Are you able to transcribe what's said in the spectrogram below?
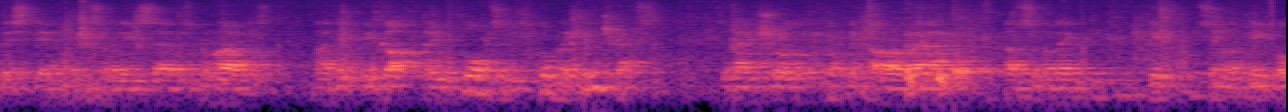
listed in some of these service providers. And I think we've got an important public interest to make sure that the public are aware of some of the some of the people,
